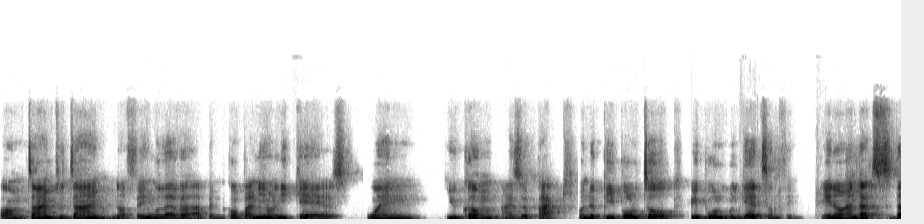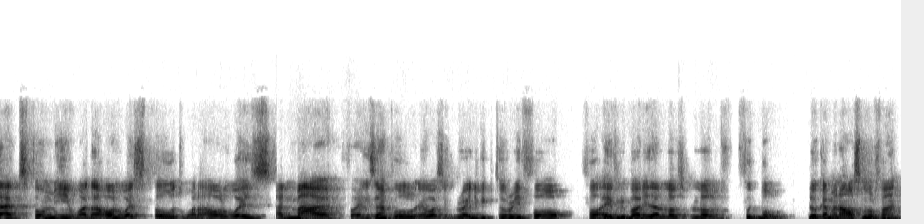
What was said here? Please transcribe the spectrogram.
from time to time, nothing will ever happen. Company only cares when you come as a pack. When the people talk, people will get something. You know, and that's that's for me what I always thought, what I always admire. For example, it was a great victory for for everybody that loves love football. Look, I'm an Arsenal fan,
